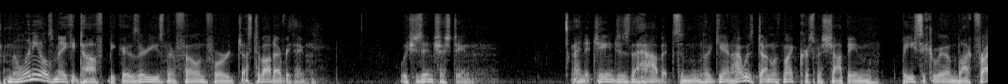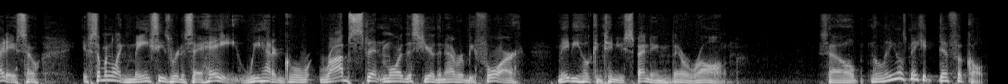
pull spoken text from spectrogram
Millennials make it tough because they're using their phone for just about everything, which is interesting. And it changes the habits. And again, I was done with my Christmas shopping basically on Black Friday. So if someone like Macy's were to say, hey, we had a, gr- Rob spent more this year than ever before, maybe he'll continue spending, they're wrong. So millennials make it difficult.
